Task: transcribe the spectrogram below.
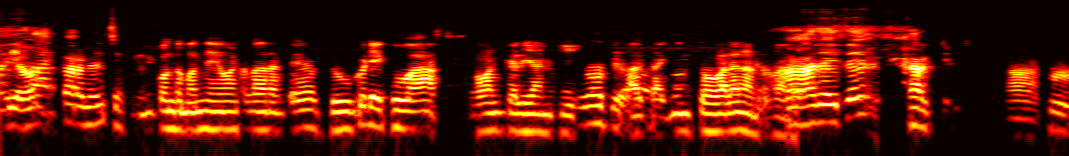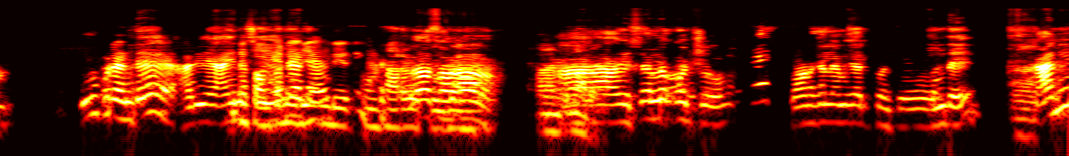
అది ఎవరు చెప్పండి కొంతమంది ఏమంటున్నారంటే దూకుడు ఎక్కువ పవన్ కళ్యాణ్కి అది తగ్గించుకోవాలని అంటున్నారు. అదైతే కరెక్ట్. ఆ. ఇప్పుడు అంటే అది ఆయన ఆ, విషయంలో కొంచెం పవన్ కళ్యాణ్ గారికి కొంచెం ఉంది. కానీ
